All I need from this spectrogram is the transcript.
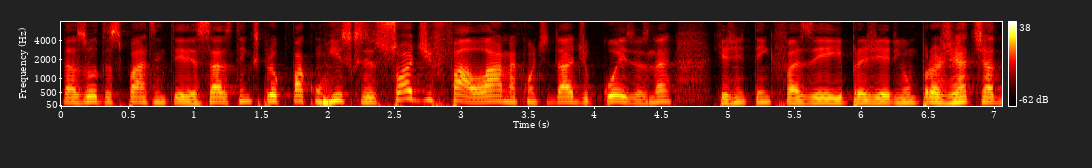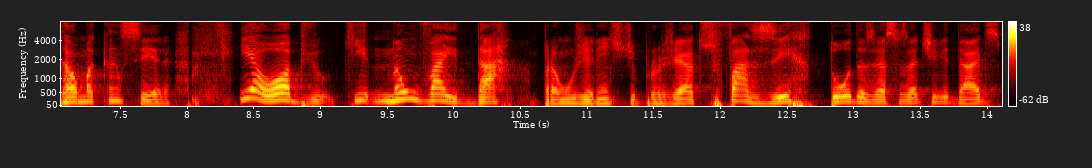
das outras partes interessadas, tem que se preocupar com riscos. Só de falar na quantidade de coisas né, que a gente tem que fazer para gerir um projeto já dá uma canseira. E é óbvio que não vai dar para um gerente de projetos fazer todas essas atividades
